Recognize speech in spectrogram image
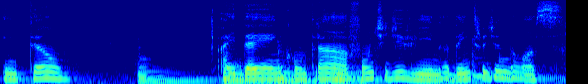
Então, a ideia é encontrar a fonte divina dentro de nós,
